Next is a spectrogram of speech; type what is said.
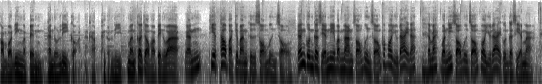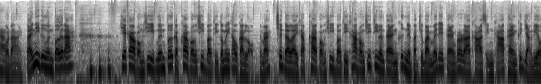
compounding มาเป็น annually ก่อนนะครับ annually มันก็จะออกมาเป็นว่างั้นเทียบเท่าปัจจุบันคือ22,000งั้นคนเกษียณมีบำนาญ22,000ก็พออยู่ได้นะใช่ไหมวันนี้22,000พออยู่ได้คนเกษียณมาครับพอได้ แต่นี่คือเงินเฟ้อนะเทียบค่าครองชีพเงินเฟ้อกับค่าครองชีพบางทีก็ไม่เท่ากันหรอกใช่ไหมเช่นอะไรครับค่าครองชีพบางทีค่าครองชีพที่มันแพงขึ้นในปัจจุบันไม่ได้แพงเพราะราคาสินค้าแพงขึ้นอย่างเดียว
